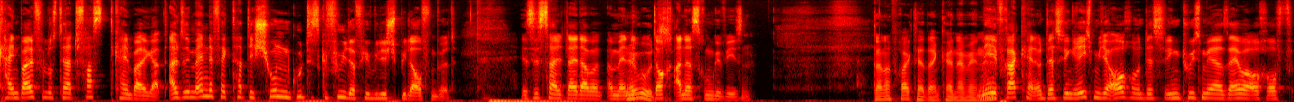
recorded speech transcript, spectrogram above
keinen Ballverlust, der hat fast keinen Ball gehabt. Also im Endeffekt hatte ich schon ein gutes Gefühl dafür, wie das Spiel laufen wird. Es ist halt leider am Ende Ja, doch andersrum gewesen. Danach fragt halt dann keiner mehr, ne? Nee, frag keinen. Und deswegen reg ich mich auch und deswegen tue ich es mir ja selber auch auf,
